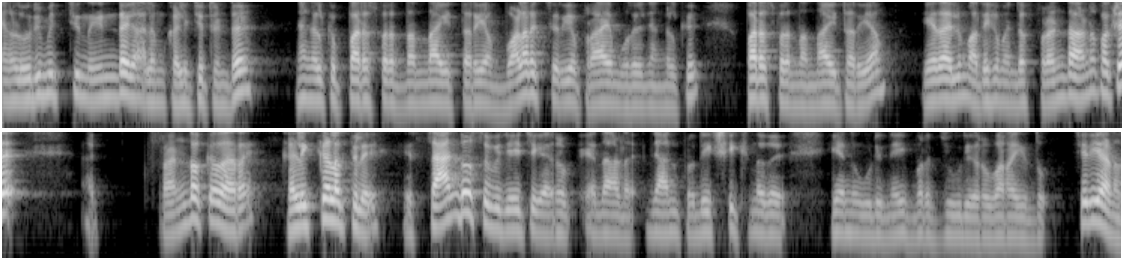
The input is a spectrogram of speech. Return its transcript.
ഞങ്ങൾ ഒരുമിച്ച് നീണ്ട കാലം കളിച്ചിട്ടുണ്ട്. ഞങ്ങൾക്ക് പരസ്പരം നന്നായിട്ടറിയാം. വളരെ ചെറിയ പ്രായം മുതൽ ഞങ്ങൾക്ക് പരസ്പരം നന്നായിട്ടറിയാം. ഏതായാലും അദ്ദേഹം എന്റെ ഫ്രണ്ടാണ് പക്ഷേ ഫ്രണ്ടൊക്കെ വേറെ. കളിക്കളത്തിൽ സാൻഡോസ് വിജയിച്ച് കയറും എന്നാണ് ഞാൻ പ്രതീക്ഷിക്കുന്നത് എന്നുകൂടി നെയ്മർ ജൂനിയർ പറയുന്നു. ശരിയാണ്.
